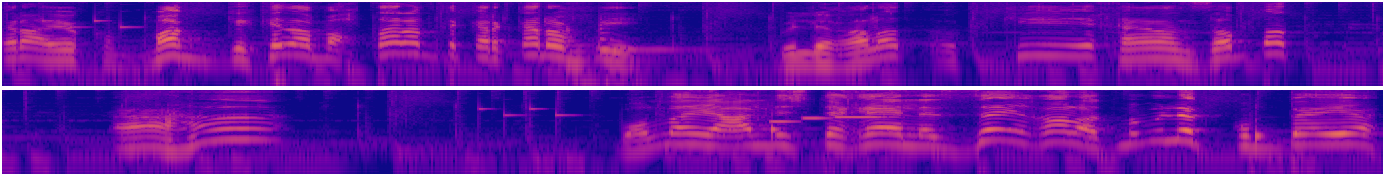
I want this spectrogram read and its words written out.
إيه رأيكم؟ mug كده محترم تكركروا فيه. بيقول لي غلط. okay خلينا نظبط. أها. والله على الاشتغالة إزاي غلط؟ ما بقول لك كوباية.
